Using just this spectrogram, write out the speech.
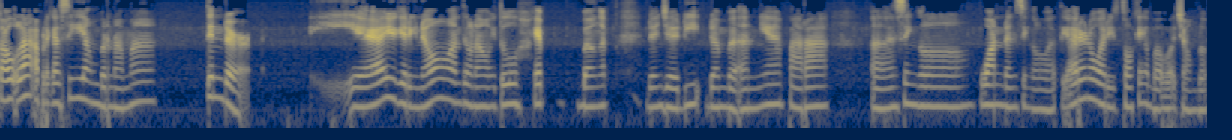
tau lah aplikasi yang bernama Tinder yeah you getting know until now itu hip banget dan jadi dambaannya para uh, single one dan single wati. I don't know what he's talking about about jomblo.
